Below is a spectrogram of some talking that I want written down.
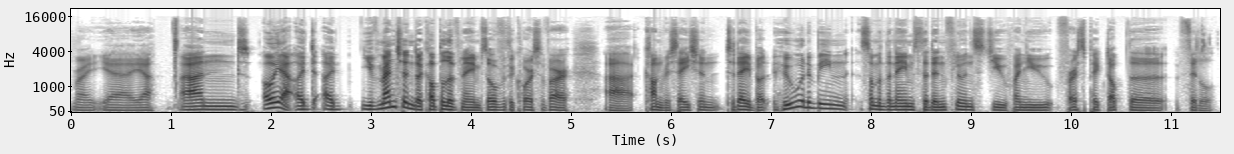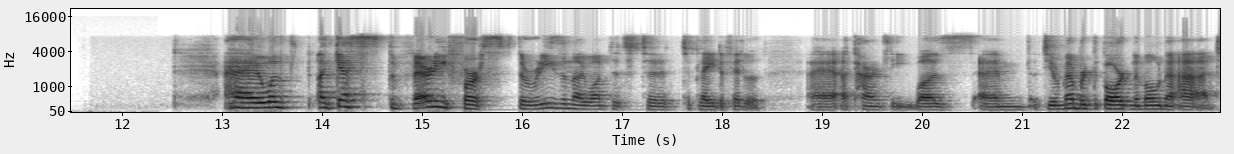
Right. Yeah. Yeah. And oh yeah, I, I, you've mentioned a couple of names over the course of our uh, conversation today, but who would have been some of the names that influenced you when you first picked up the fiddle? Uh, well, I guess the very first, the reason I wanted to to play the fiddle, uh, apparently was, um, do you remember the Bord na Móna ad?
